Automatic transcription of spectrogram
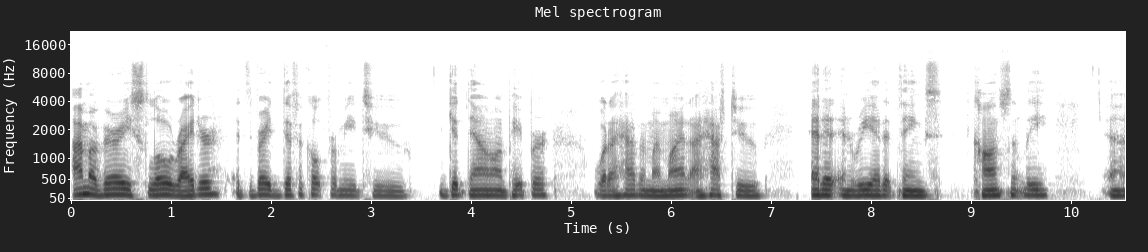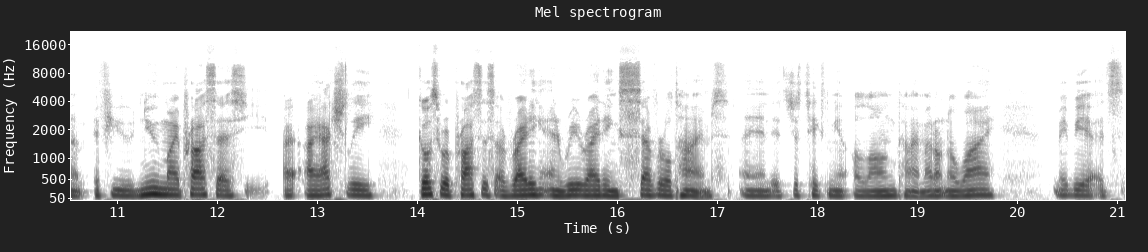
I'm a very slow writer. It's very difficult for me to get down on paper what I have in my mind. I have to edit and re-edit things constantly uh, if you knew my process, I, I, actually go through a process of writing and rewriting several times, and it just takes me a long time. I don't know why. Maybe it's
